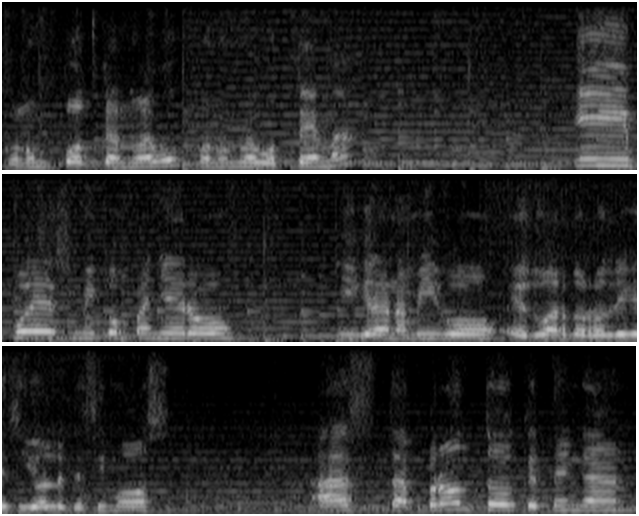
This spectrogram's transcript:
con un podcast nuevo, con un nuevo tema. Y pues mi compañero y gran amigo Eduardo Rodríguez y yo les decimos hasta pronto, que tengan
